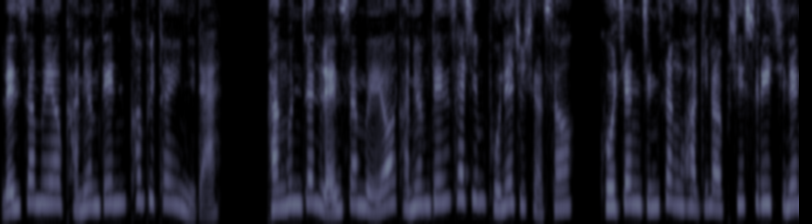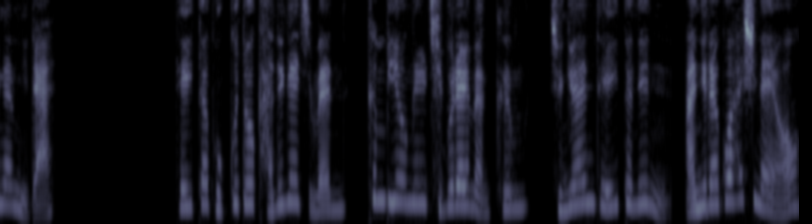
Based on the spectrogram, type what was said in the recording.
랜섬웨어 감염된 컴퓨터입니다. 방문 전 랜섬웨어 감염된 사진 보내주셔서 고장 증상 확인 없이 수리 진행합니다. 데이터 복구도 가능하지만 큰 비용을 지불할 만큼 중요한 데이터는 아니라고 하시네요.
